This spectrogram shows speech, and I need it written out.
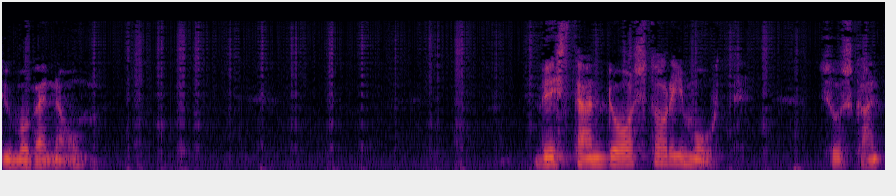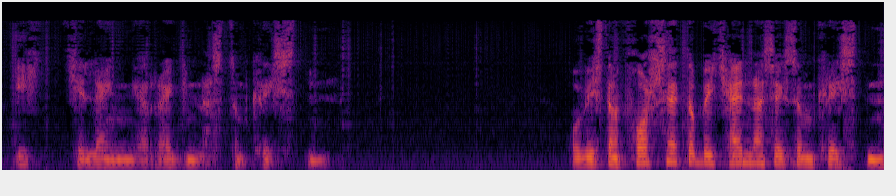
Du må vende om. Hvis han da står imot, så skal han ikke lenger regnes som kristen. Og hvis han fortsetter å bekjenne seg som kristen,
